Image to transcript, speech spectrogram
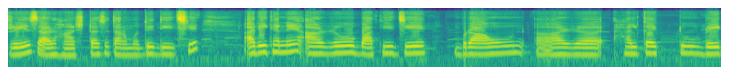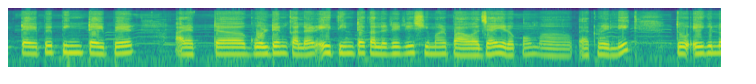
ড্রেস আর হাঁসটা আছে তার মধ্যে দিয়েছি। আর এখানে আরও বাকি যে ব্রাউন আর হালকা একটু রেড টাইপের, পিঙ্ক টাইপের আর একটা গোল্ডেন কালার এই তিনটা কালারেরই শিমার পাওয়া যায় এরকম অ্যাক্রেলিক তো এগুলো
